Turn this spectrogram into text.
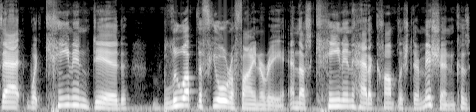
that what Kanan did blew up the fuel refinery, and thus Kanan had accomplished their mission. Because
